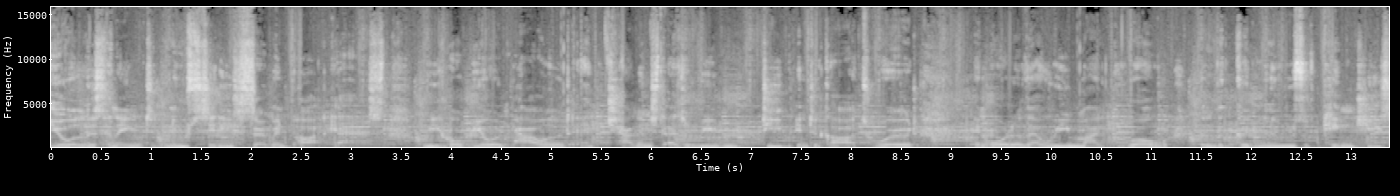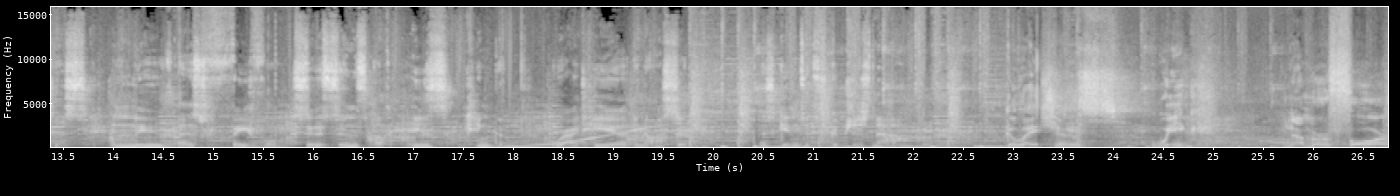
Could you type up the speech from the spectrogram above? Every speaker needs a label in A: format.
A: You're listening to New City Sermon Podcast. We hope you're empowered and challenged as we root deep into God's Word in order that we might grow in the good news of King Jesus and live as faithful citizens of His kingdom right here in our city. Let's get into the scriptures now.
B: Galatians week number four.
